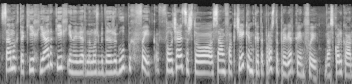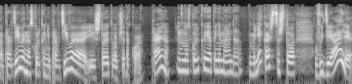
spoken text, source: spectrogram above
самых таких ярких и, наверное, может быть, даже глупых фейков. Получается, что сам факт-чекинг — это просто проверка инфы. Насколько она правдивая, насколько неправдивая, и что это вообще такое. Правильно? Насколько я понимаю, да. Мне кажется, что в идеале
